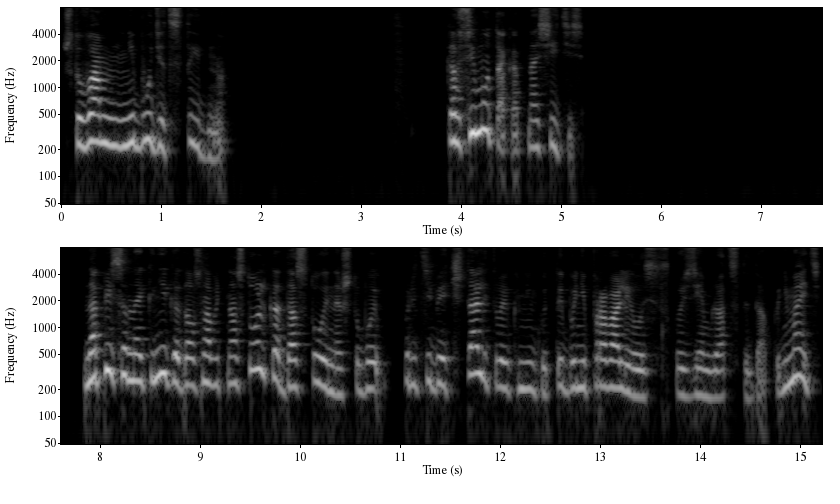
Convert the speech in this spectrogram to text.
что вам не будет стыдно. Ко всему так относитесь. Написанная книга должна быть настолько достойной, чтобы при тебе читали твою книгу, ты бы не провалилась сквозь землю от стыда. Понимаете?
